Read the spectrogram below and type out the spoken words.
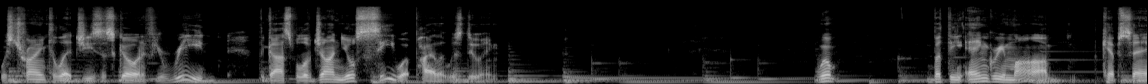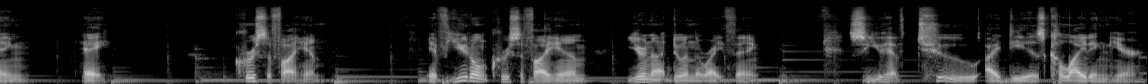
was trying to let Jesus go. And if you read the Gospel of John, you'll see what Pilate was doing. Well, but the angry mob kept saying, Hey, crucify him. If you don't crucify him, you're not doing the right thing. So you have two ideas colliding here.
